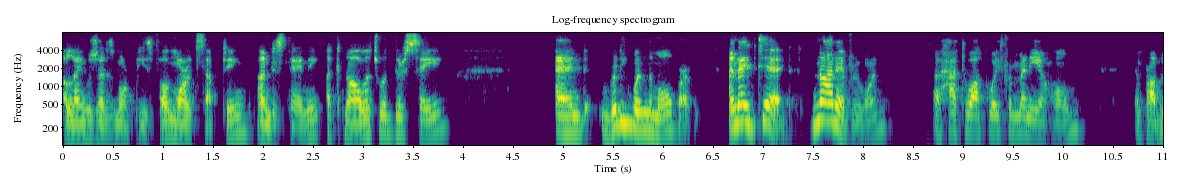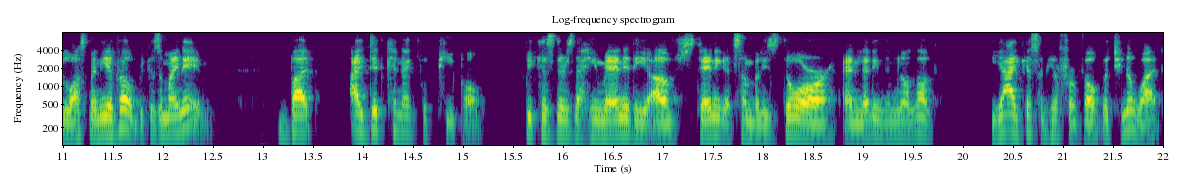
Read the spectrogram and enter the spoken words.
a language that is more peaceful, more accepting, understanding, acknowledge what they're saying, and really win them over. And I did. Not everyone. I've had to walk away from many a home and probably lost many a vote because of my name. But I did connect with people because there's the humanity of standing at somebody's door and letting them know, look, yeah, I guess I'm here for a vote, but you know what?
